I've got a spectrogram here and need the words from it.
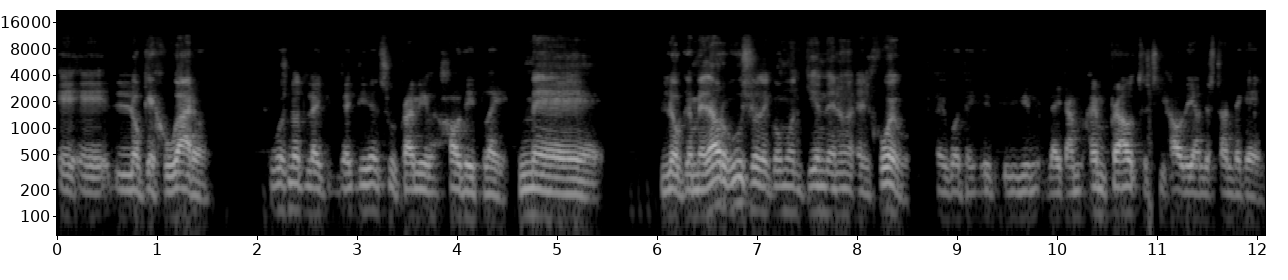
que, eh, lo que jugaron. it was not like, that didn't surprise me how they play. Me, lo que me da orgullo de cómo entienden el juego. Like, it- like I'm, I'm proud to see how they understand the game.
